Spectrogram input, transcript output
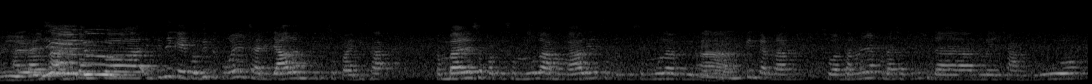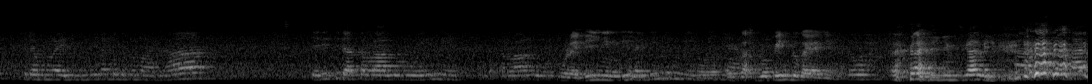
Iya, atau iya, saya aduh. tempat. Intinya kayak begitu, pokoknya cari jalan gitu supaya bisa kembali seperti semula, mengalir seperti semula begitu. Ah. Cuma mungkin karena suasananya pada saat itu sudah mulai canggung, sudah mulai dingin atau bagaimana. Jadi tidak terlalu ini, tidak terlalu Mulai dingin mulai dingin nih. Kulkas dua pintu kayaknya. Tuh, dingin sekali. nah, pada saat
